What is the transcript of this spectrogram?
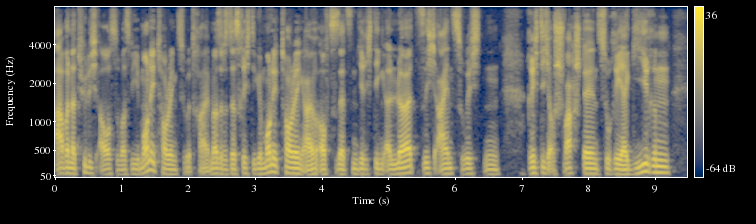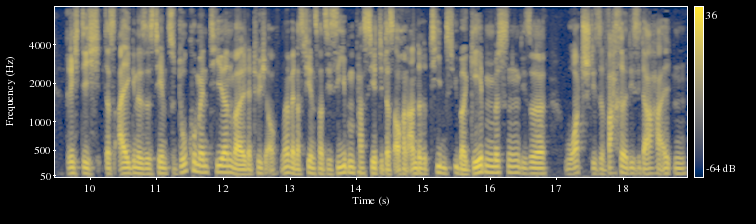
aber natürlich auch sowas wie Monitoring zu betreiben, also das, das richtige Monitoring aufzusetzen, die richtigen Alerts sich einzurichten, richtig auf Schwachstellen zu reagieren, richtig das eigene System zu dokumentieren, weil natürlich auch, ne, wenn das 24-7 passiert, die das auch an andere Teams übergeben müssen, diese Watch, diese Wache, die sie da halten.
